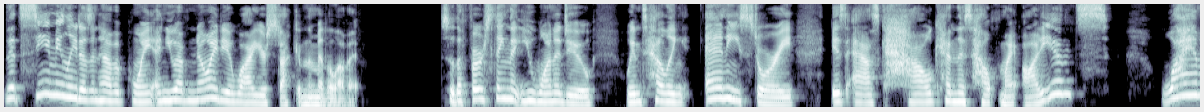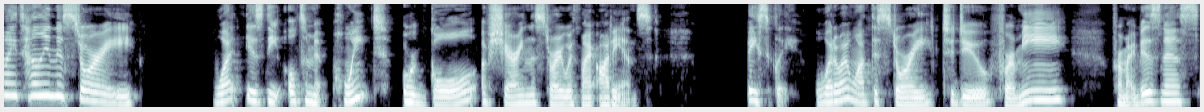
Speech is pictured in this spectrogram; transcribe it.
that seemingly doesn't have a point and you have no idea why you're stuck in the middle of it? So, the first thing that you want to do when telling any story is ask, How can this help my audience? Why am I telling this story? What is the ultimate point or goal of sharing the story with my audience? Basically, what do I want this story to do for me, for my business,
